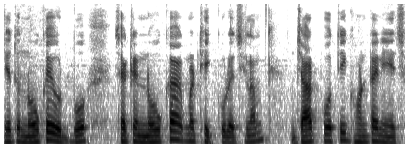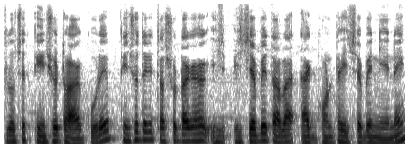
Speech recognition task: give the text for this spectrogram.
যেহেতু নৌকায় উঠবো, সে একটা নৌকা আমরা ঠিক করেছিলাম, যার প্রতি ঘণ্টা নিয়েছিল হচ্ছে তিনশো টাকা করে। তিনশো থেকে চারশো টাকা হিসেবে তারা এক ঘণ্টা হিসেবে নিয়ে নেয়।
